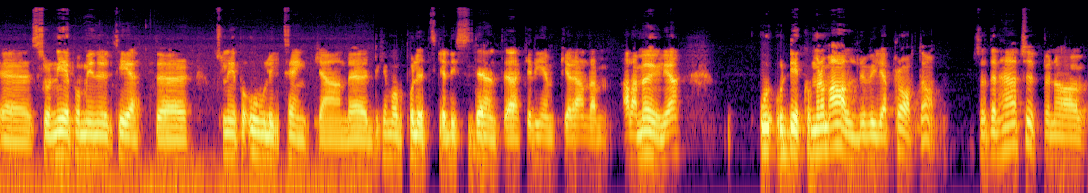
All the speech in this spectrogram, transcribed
eh, slå ner på minoriteter, slå ner på oliktänkande. Det kan vara politiska dissidenter, akademiker, andra, alla möjliga. Och, och, det kommer de aldrig vilja prata om. Så den här typen av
